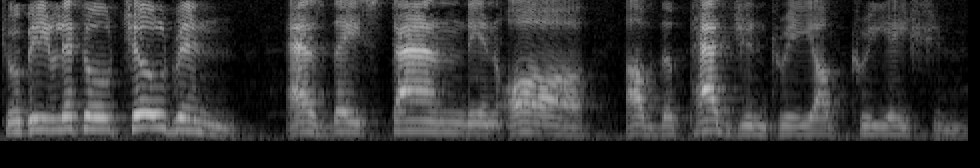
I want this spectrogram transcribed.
to be little children as they stand in awe of the pageantry of creation?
